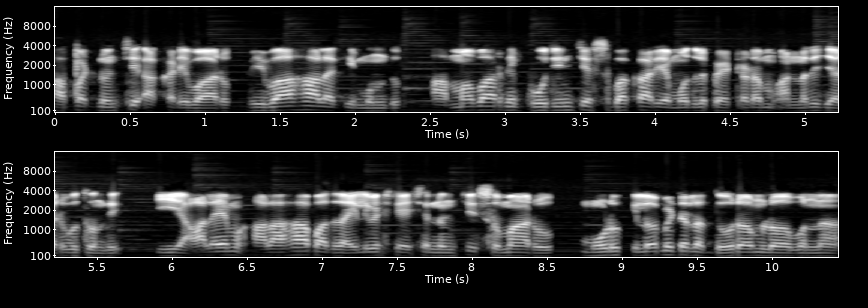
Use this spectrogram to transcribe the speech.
అప్పటి నుంచి అక్కడి వారు వివాహాలకి ముందు అమ్మవారిని పూజించే శుభకార్యం మొదలు పెట్టడం అన్నది జరుగుతుంది. ఈ ఆలయం అలహాబాద్ రైల్వే స్టేషన్ నుంచి సుమారు మూడు కిలోమీటర్ల దూరంలో ఉన్న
